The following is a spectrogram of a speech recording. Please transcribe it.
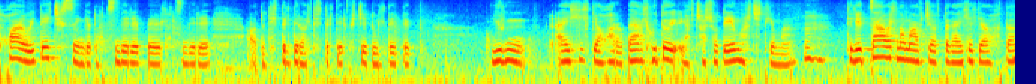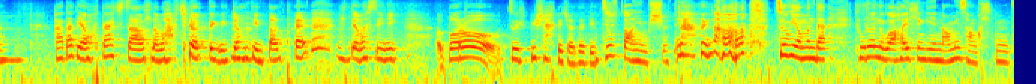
Тухайн үедээ ч гэсэн ингээд утсан дээрээ байвал утсан дээрээ одоо тэмдэгтэр дээр бол тэмдэгтэр дээр бичээд үлдээдэг. Ер нь аялалд явахаар байгаль хөдөө явчихаа шууд эм орчдөг юм аа. Тэгээд заавал ном авч явдаг аялалд явахдаа. Гадаад явахдаа ч заавал ном авч явдаг нэг жоох тийм донтой. Гэтэ бас энийг бороо зүйл биш ах гэж бодоод ийм зөв дон юм биш үү. Зөв юмда түрөө нөгөө хоёлынгийн номын сонголтонд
